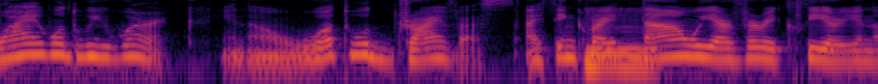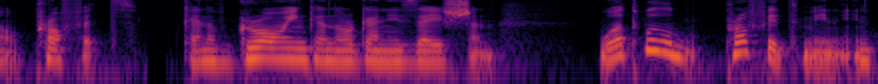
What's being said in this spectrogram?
why would we work? You know, what would drive us? I think right mm. now we are very clear, you know, profit, kind of growing an organization. what will profit mean in,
